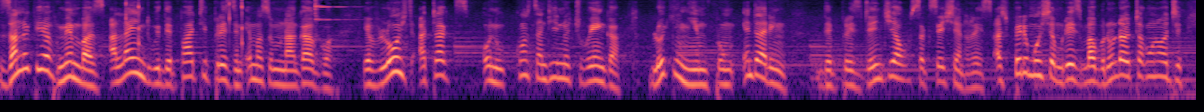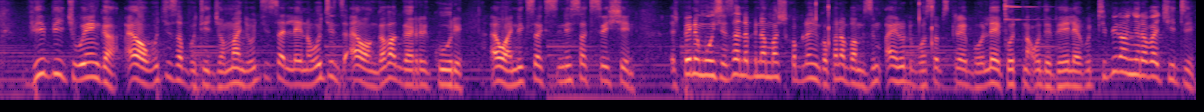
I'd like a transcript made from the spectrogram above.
ZANU-PF members aligned with the party president Emerson Mnangagwa have launched attacks on Constantino Chiwenga, blocking him from entering the presidential succession race. Achiperi mushe muri Zimbabwe noda kuti takuona kuti VP Chiwenga aiwa vochisapoteja manje vochisadlaina vochinzi aiwa ngavagarire kure aiwa nesuccession zvipene mushe sandapinda masvika budanyigwa panapa muzimu ainoti vosubscribe like kuti na all the bell kuti tipina vanyora vachiti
